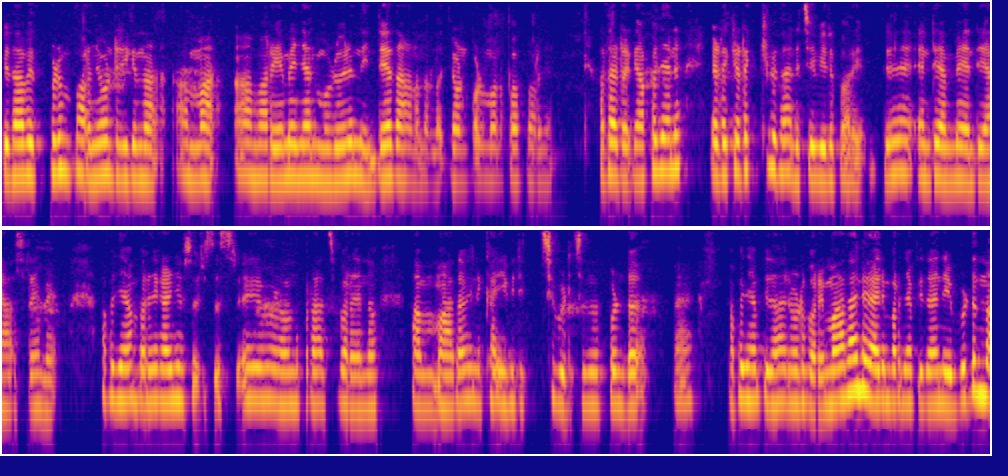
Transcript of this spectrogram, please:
പിതാവ് എപ്പോഴും പറഞ്ഞുകൊണ്ടിരിക്കുന്ന അമ്മ മറിയമ്മേ ഞാൻ മുഴുവനും നിന്റേതാണെന്നുള്ളത് ജോൺ പോൾ മോനപ്പ പറഞ്ഞു. അതായിട്ട് അപ്പം ഞാൻ ഇടയ്ക്കിടയ്ക്ക് പിതാവിന്റെ ചെവിയിൽ പറയും. പിന്നെ എന്റെ അമ്മ എന്റെ ആശ്രയമേ. അപ്പം ഞാൻ പറഞ്ഞു കഴിഞ്ഞ ദിവസം ഒരു സിസ്റ്റർ ഒന്ന് പ്രാർത്ഥിച്ച് പറയുന്നു മാതാവിനെ കൈവിരിച്ച് പിടിച്ച് നിൽപ്പുണ്ട് അപ്പം ഞാൻ പിതാവിനോട് പറയും. മാതാവിന്റെ കാര്യം പറഞ്ഞാൽ പിതാവിന് എവിടുന്ന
